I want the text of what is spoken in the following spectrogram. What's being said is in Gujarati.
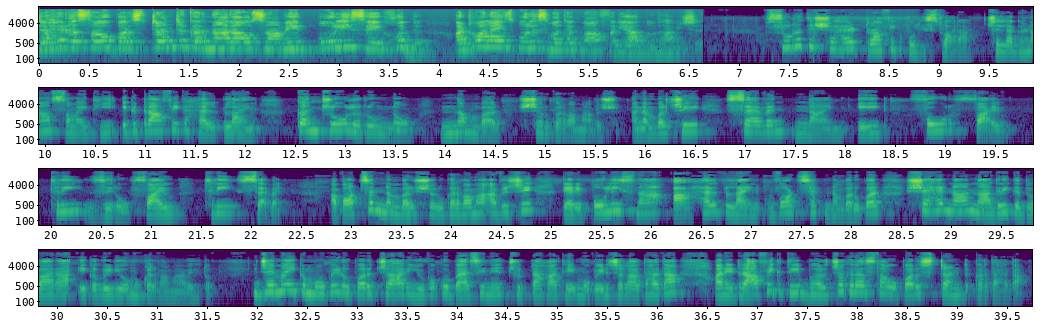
જાહેર રસ્તાઓ પર સ્ટન્ટ કરનારાઓ સામે પોલીસે ખુદ અઠવાલાઇન્સ પોલીસ મથકમાં ફરિયાદ નોંધાવી છે. સુરત શહેર ટ્રાફિક પોલીસ દ્વારા છેલ્લા ઘણા સમયથી એક ટ્રાફિક હેલ્પલાઇન કંટ્રોલ રૂમનો નંબર શરૂ કરવામાં આવ્યો છે. આ નંબર છે seven nine eight four five three zero five three seven. આ વોટ્સએપ નંબર શરૂ કરવામાં આવ્યો છે. ત્યારે પોલીસના આ હેલ્પલાઇન વોટ્સએપ નંબર ઉપર શહેરના નાગરિક દ્વારા એક વીડિયો મોકલવામાં આવ્યો હતો. જેમાં એક મોપેડ ઉપર ચાર યુવકો બેસીને છુટ્ટા હાથે મોપેડ ચલાવતા હતા અને ટ્રાફિકથી ભરચક રસ્તા ઉપર સ્ટન્ટ કરતા હતા.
